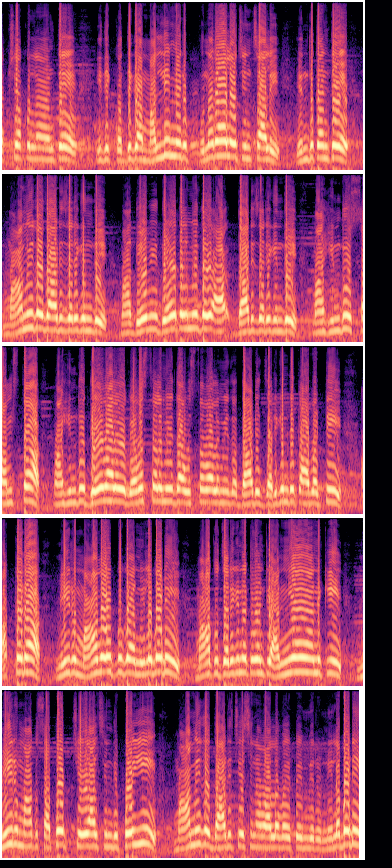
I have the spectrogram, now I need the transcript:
రక్షకులను అంటే ఇది కొద్దిగా మళ్ళీ మీరు పునరాలోచించాలి. ఎందుకంటే మా మీద దాడి జరిగింది మా దేవి దేవతల మీద దాడి జరిగింది మా హిందూ సంస్థ మా హిందూ దేవాలయ వ్యవస్థల మీద ఉత్సవాల మీద దాడి జరిగింది కాబట్టి అక్కడ మీరు మా వైపుగా నిలబడి మాకు జరిగినటువంటి అన్యాయానికి మీరు మాకు సపోర్ట్ చేయాల్సింది పోయి మా మీద దాడి చేసిన వాళ్ళ వైపే మీరు నిలబడి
